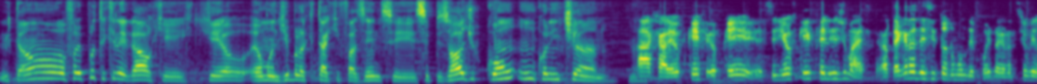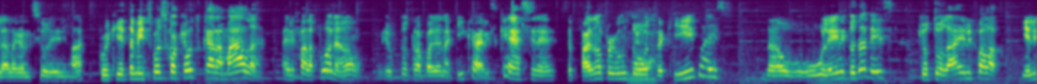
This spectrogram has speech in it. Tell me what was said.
Então, eu falei, puta que legal que, que eu- é o Mandíbula que tá aqui fazendo esse, esse episódio com um corintiano. né? Ah, cara, eu fiquei, eu fiquei. Esse dia eu fiquei feliz demais. Eu até agradeci todo mundo depois, agradeci o Vilela, agradeci o Lenny lá. Porque também, se fosse qualquer outro cara mala, aí ele fala, pô, não, eu que tô trabalhando aqui, cara, esquece, né? Você faz uma pergunta ou É. outra aqui, mas Não, o Lene toda vez que eu tô lá, ele fala. E ele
